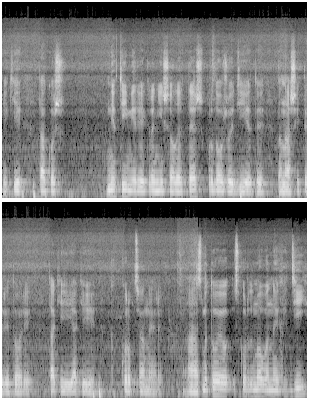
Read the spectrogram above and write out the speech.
які також не в тій мірі, як раніше, але теж продовжують діяти на нашій території, так і як і корупціонери. З метою скоординованих дій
